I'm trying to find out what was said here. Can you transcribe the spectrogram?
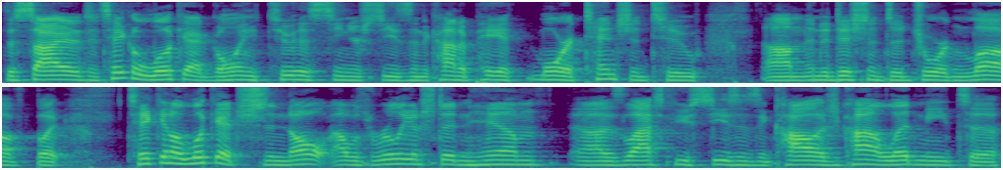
decided to take a look at going to his senior season to kind of pay more attention to, um, in addition to Jordan Love. But taking a look at Shenault, I was really interested in him. Uh, his last few seasons in college it kind of led me to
